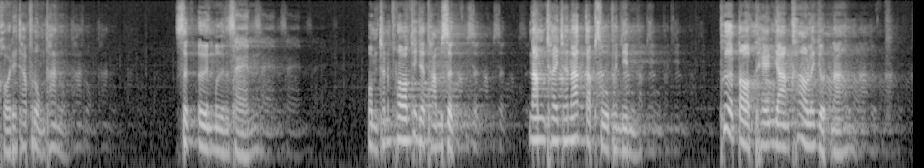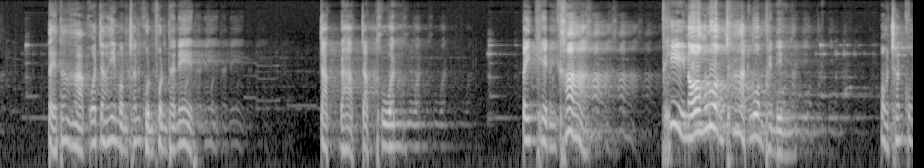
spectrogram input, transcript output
ขอได้ทัพพระองค์ท่านศึกอื่นหมื่นแสน ผมฉันพร้อมที่จะทำศึกนำชัยชนะกลับสู่แผ่นดิน เพื่อตอบแทนยางข้าวและหยดน้ำแต่ถ้าหากว่าจะให้หม่อมฉันขุนพลทเนศ จับดาบจับทวน ไปเข็นฆ่า พี่น้องร่วมชาติร่วมแผ่นดินหม่อมฉันคง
